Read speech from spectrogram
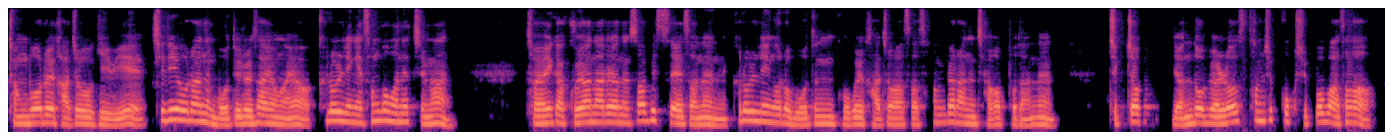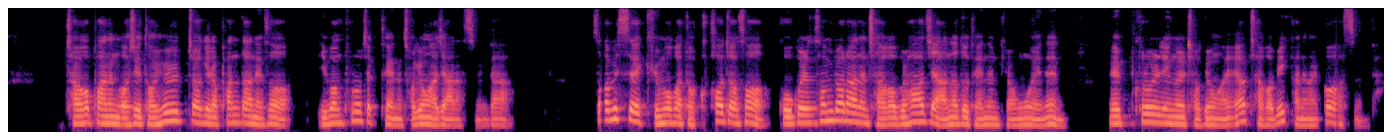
정보를 가져오기 위해 치리오라는 모듈을 사용하여 크롤링에 성공은 했지만 저희가 구현하려는 서비스에서는 크롤링으로 모든 곡을 가져와서 선별하는 작업보다는 직접 연도별로 30곡씩 뽑아서 작업하는 것이 더 효율적이라 판단해서 이번 프로젝트에는 적용하지 않았습니다. 서비스의 규모가 더 커져서 곡을 선별하는 작업을 하지 않아도 되는 경우에는 웹 크롤링을 적용하여 작업이 가능할 것 같습니다.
